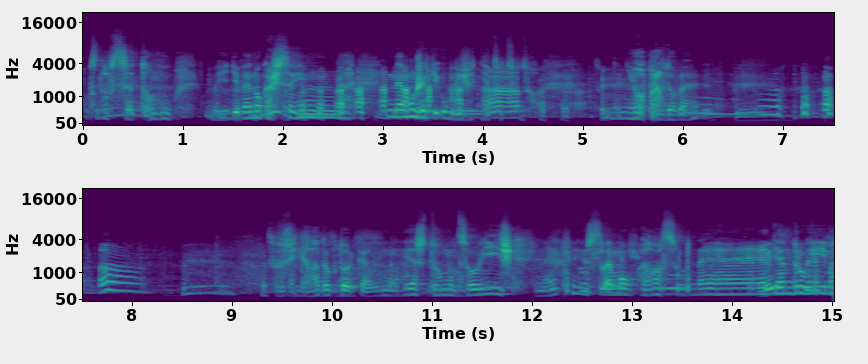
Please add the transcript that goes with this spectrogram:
Postav se tomu. Vyjdi ven, ukaž se jim. Ne, nemůže ti ublížit něco, co, co, co není opravdové. Co říkala doktorka? Věř tomu, co víš. Věř svému hlasu, ne těm druhým.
